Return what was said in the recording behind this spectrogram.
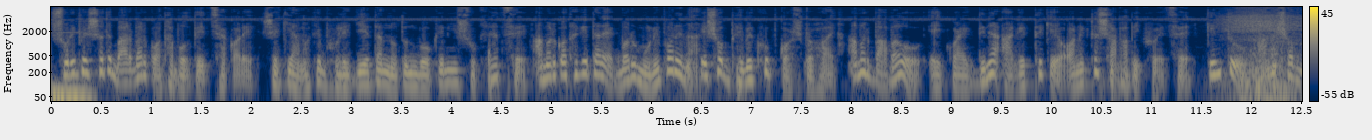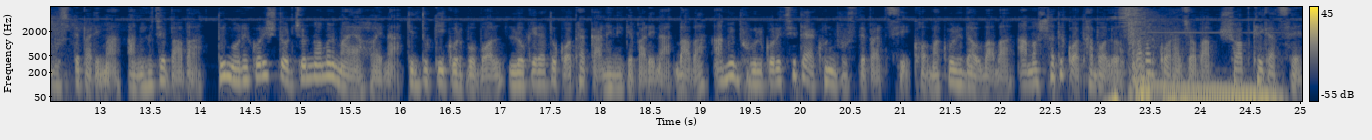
শরীফের সাথে বারবার কথা বলতে ইচ্ছা করে। সে কি আমাকে ভুলে গিয়ে তার নতুন বউকে নিয়ে সুখে আছে? আমার কথা কি তার একবারও মনে পড়ে না? এসব ভেবে খুব কষ্ট হয়। আমার বাবাও এই কয়েকদিনে আগের থেকে অনেকটা স্বাভাবিক হয়েছে। কিন্তু আমি সব বুঝতে পারি, মা। আমি হচ্ছে বাবা। তুই মনে করিস তোর জন্য আমার মায়া হয় না। কিন্তু কি করব বল? লোকেরা তো কথা কানে নিতে পারি না। বাবা, আমি ভুল করেছি তা এখন বুঝতে পারছি। ক্ষমা করে দাও, বাবা। আমার সাথে কথা বলো। বাবার করা জবাব। সব ঠিক আছে।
